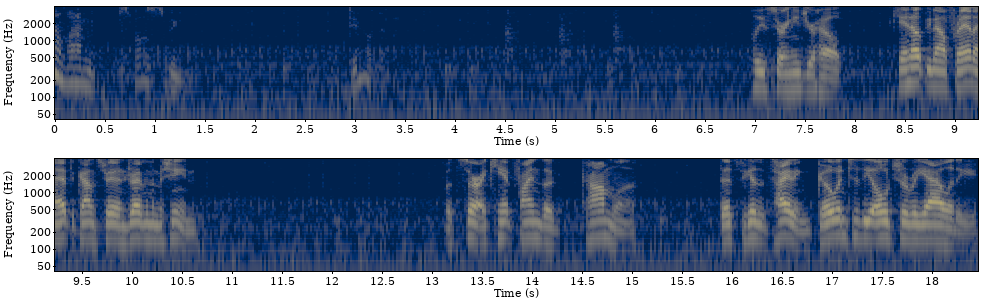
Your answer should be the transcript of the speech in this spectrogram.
Confused on what I'm supposed to be doing. Please, sir, I need your help. I can't help you now, Fran. I have to concentrate on driving the machine. But, sir, I can't find the Kamla. That's because it's hiding. Go into the ultra reality.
